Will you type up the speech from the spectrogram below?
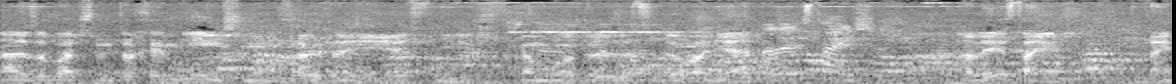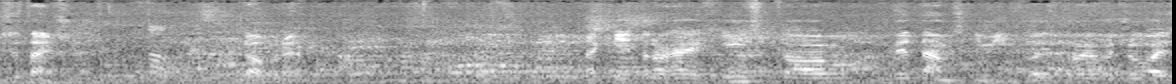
Ale zobaczmy, trochę mniejszy mam wrażenie jest niż w Kambodży, zdecydowanie. Ale jest tańszy. Ale jest tańszy. Tańszy, tańszy. Dobry. Dobre. Takie trochę chińsko-wietnamski mix, bo trochę wyczuwać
